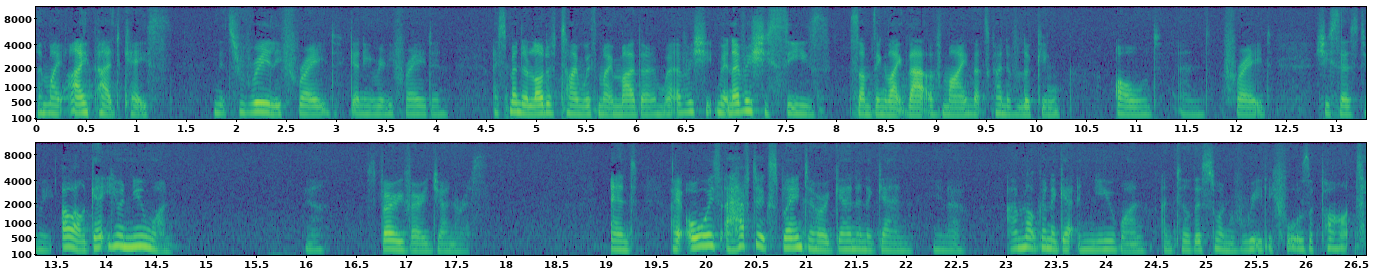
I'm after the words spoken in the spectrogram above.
at my iPad case, and it's really frayed, getting really frayed, and I spend a lot of time with my mother, and whenever she, whenever she sees something like that of mine that's kind of looking old and frayed, she says to me, "Oh, I'll get you a new one." Yeah, it's very, very generous. And I always, I have to explain to her again and again, you know, I'm not going to get a new one until this one really falls apart.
